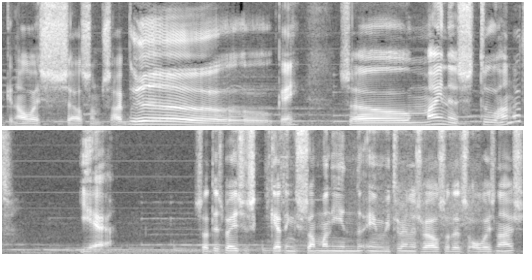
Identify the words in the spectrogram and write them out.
I can always sell some side... okay. So, minus 200? Yeah. So this base is getting some money in in return as well, so that's always nice.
